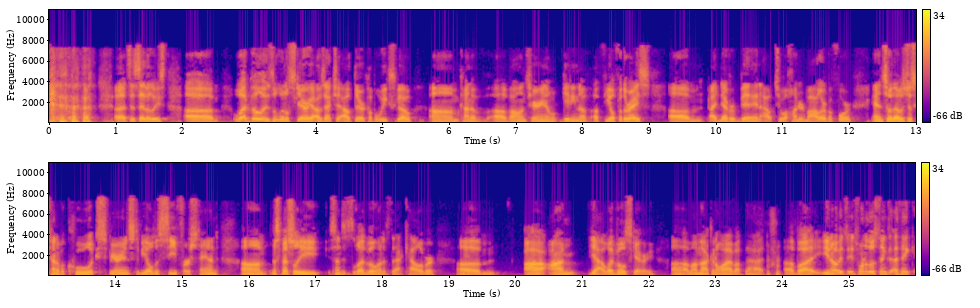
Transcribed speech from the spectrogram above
uh, to say the least. Um, Leadville is a little scary. I was actually out there a couple weeks ago, um, kind of uh, volunteering and getting a, a feel for the race. Um, I'd never been out to a hundred miler before, and so that was just kind of a cool experience to be able to see firsthand, um, especially since it's Leadville and it's that caliber. Um, I, I'm yeah, Leadville is scary. Um, I'm not gonna lie about that, uh, but you know, it's it's one of those things. I think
